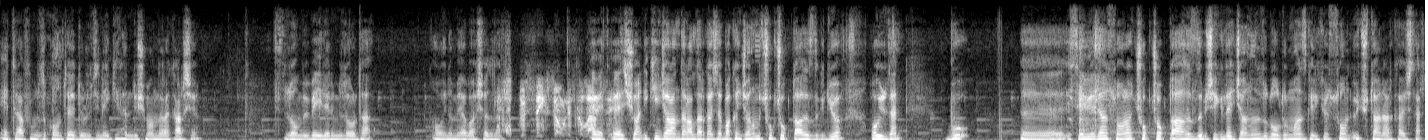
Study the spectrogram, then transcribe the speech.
Etrafımızı kontrol ediyoruz yine gelen düşmanlara karşı. Zombi beylerimiz orada oynamaya başladılar. Evet evet şu an ikinci alan daraldı arkadaşlar. Bakın canımız çok çok daha hızlı gidiyor. O yüzden bu e, seviyeden sonra çok çok daha hızlı bir şekilde canınızı doldurmanız gerekiyor. Son 3 tane arkadaşlar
